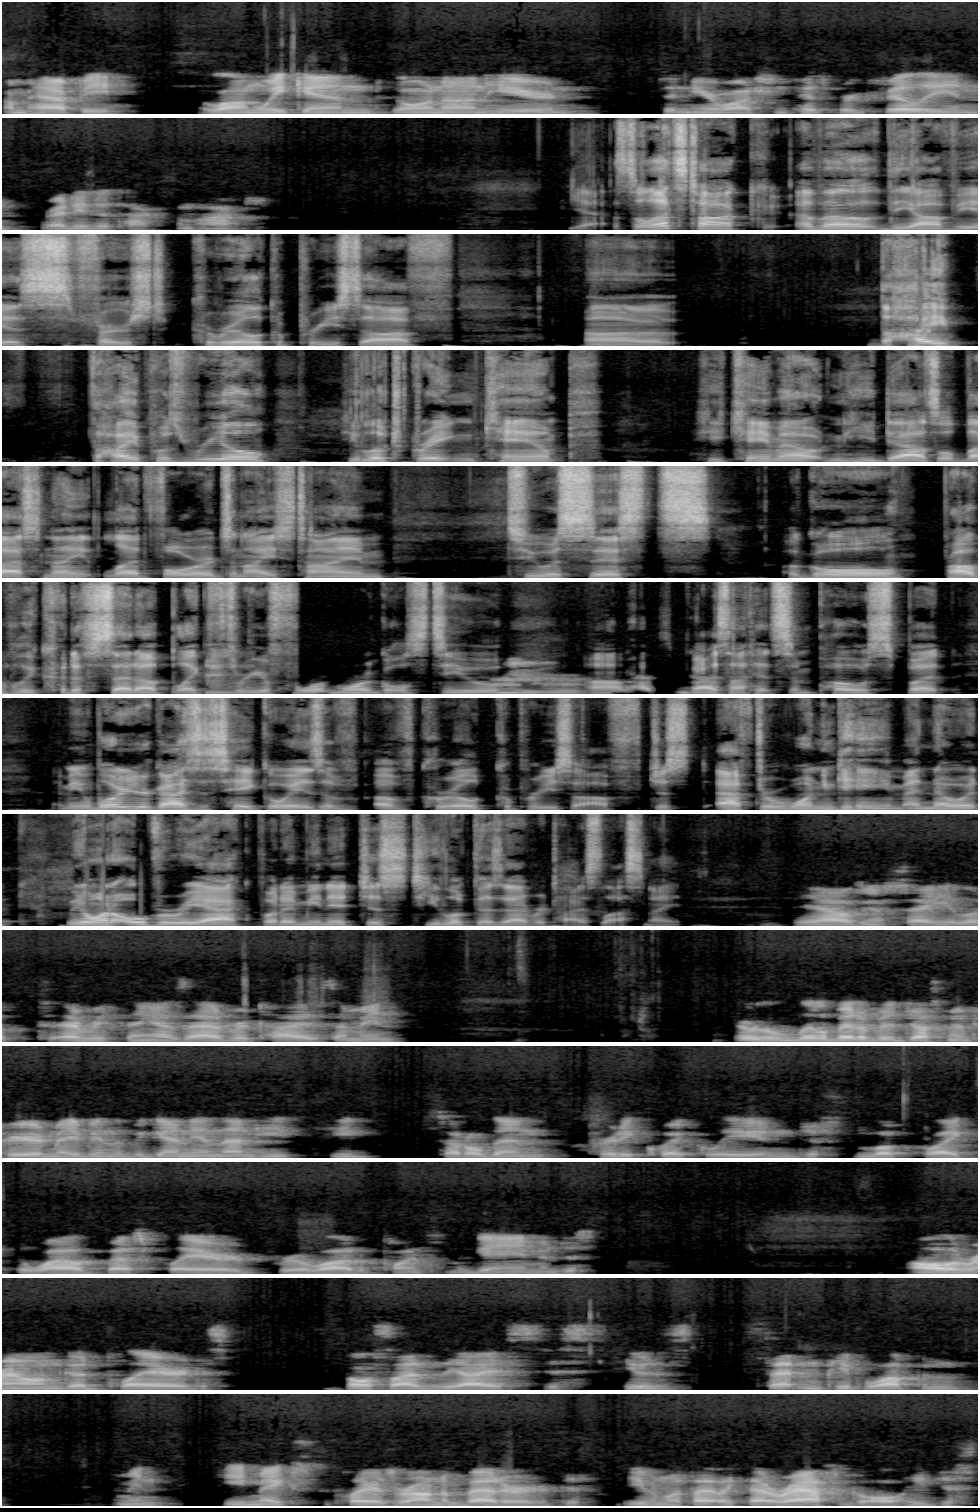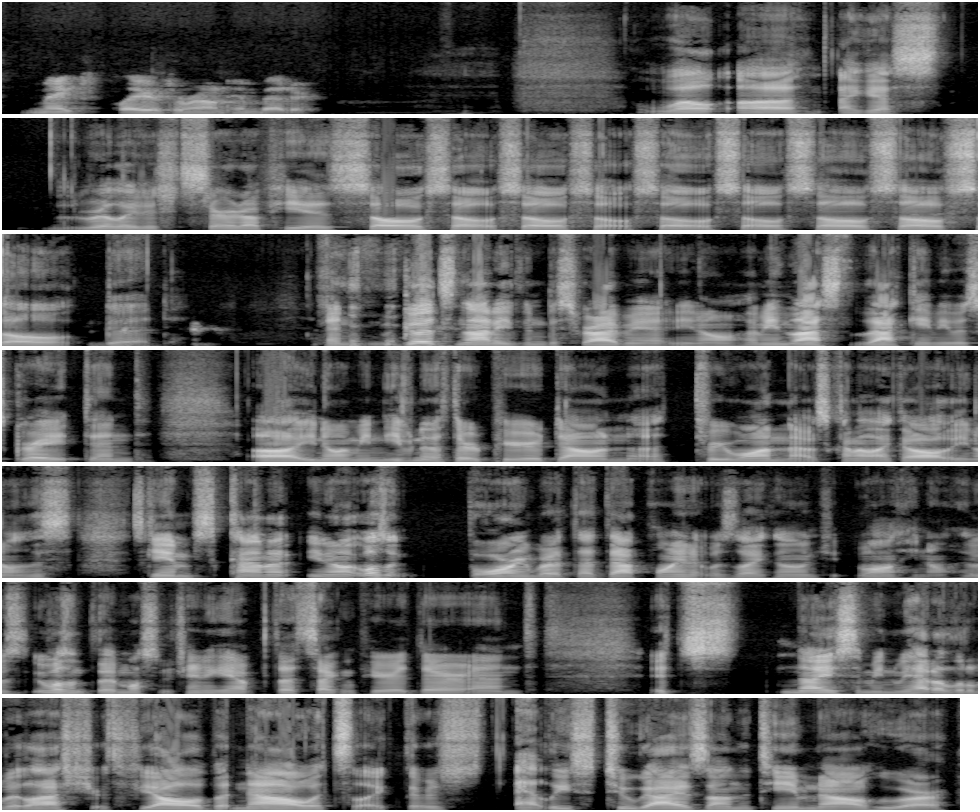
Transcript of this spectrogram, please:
I'm happy. A long weekend going on here and sitting here watching Pittsburgh Philly and ready to talk some hockey. Yeah, so let's talk about the obvious first. Kirill Kaprizov. Uh, the hype, the hype was real. He looked great in camp. He came out and he dazzled last night. Led forwards and ice time, two assists, a goal. Probably could have set up like three or four more goals too. Mhm. Um, had some guys not hit some posts, but I mean, what are your guys' takeaways of of Kirill Kaprizov just after one game? I know it. We don't want to overreact, but I mean, it just he looked as advertised last night. Yeah, I was gonna say he looked everything as advertised. I mean, there was a little bit of an adjustment period maybe in the beginning, and then he he settled in pretty quickly and just looked like the Wild's best player for a lot of points in the game, and just all around good player. Just both sides of the ice. Just he was setting people up, and I mean he makes the players around him better. Just even with that like that Rask goal, he just makes players around him better. Well, uh, I guess really just to start up, he is so so so so so so so so so good, and good's not even describing it. You know, I mean, last that game he was great, and uh, you know, I mean, even in the third period down uh, three one, I was kind of like, oh, you know, this this game's kind of you know, it wasn't boring, but at that point, it was like, oh, well, you know, it was it wasn't the most entertaining game up the second period there, and it's nice. I mean, we had a little bit last year with Fiala, but now it's like there's at least two guys on the team now who are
